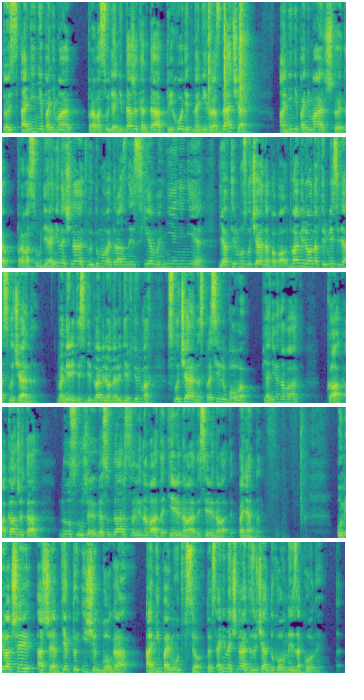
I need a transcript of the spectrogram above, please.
То есть они не понимают правосудия. Они даже когда приходит на них раздача, они не понимают, что это правосудие. Они начинают выдумывать разные схемы. Не-не-не, я в тюрьму случайно попал. Два миллиона в тюрьме сидят случайно. В Америке сидит 2 миллиона людей в тюрьмах. Случайно, спроси любого. Я не виноват. Как? А как же так? Ну, слушай, государство виновато, те виноваты, все виноваты. Понятно. У Мивакшей Ашем, те, кто ищут Бога, они поймут все. То есть они начинают изучать духовные законы.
